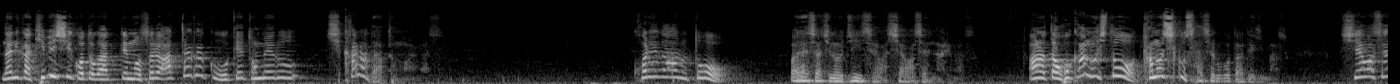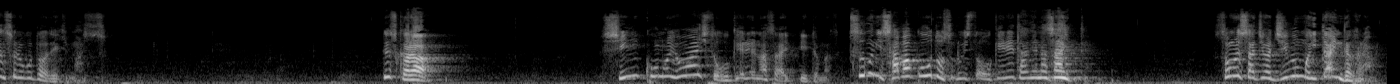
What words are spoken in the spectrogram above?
何か厳しいことがあっても、それを温かく受け止める力だと思います。これがあると、私たちの人生は幸せになります。あなたは他の人を楽しくさせることができます。幸せにすることができます。ですから、信仰の弱い人を受け入れなさいって言ってます。すぐに裁こうとする人を受け入れてあげなさいって。その人たちは自分も痛いんだから。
